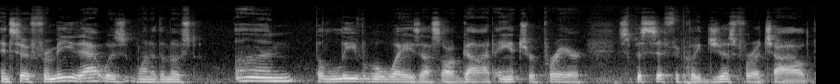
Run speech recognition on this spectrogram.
And so for me, that was one of the most unbelievable ways I saw God answer prayer specifically just for a child,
